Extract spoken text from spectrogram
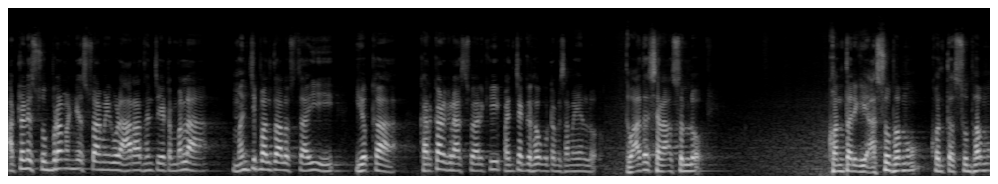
అట్లనే సుబ్రహ్మణ్య స్వామిని కూడా ఆరాధన చేయటం వల్ల మంచి ఫలితాలు వస్తాయి ఈ యొక్క కర్కాటక రాశి వారికి పంచగ్రహ కూటమి సమయంలో. ద్వాదశ రాసుల్లో కొందరికి అశుభము కొంత శుభము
